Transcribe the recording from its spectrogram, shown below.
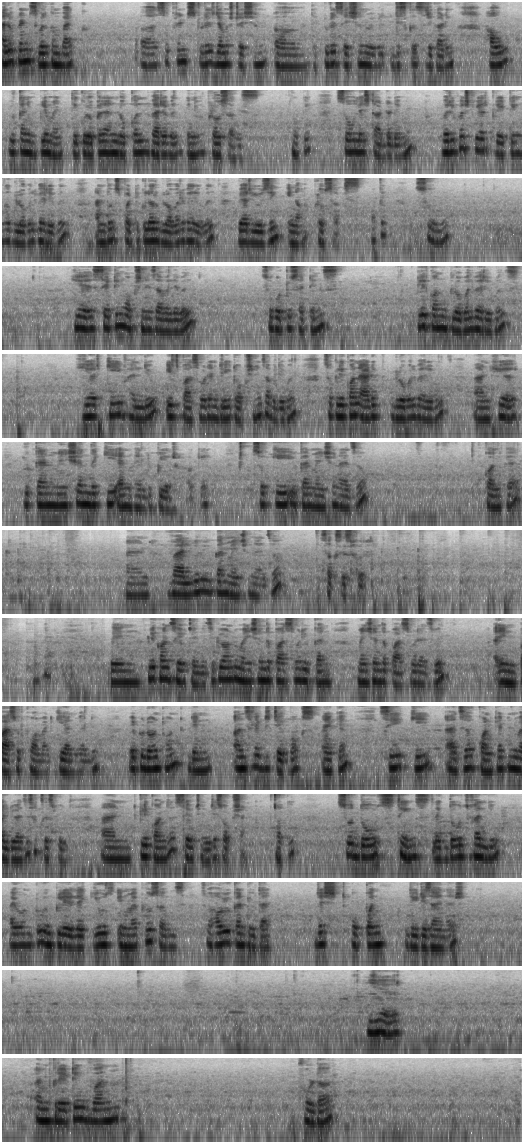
Hello friends, welcome back. Uh, so friends, today's demonstration, uh, today's session we will discuss regarding how you can implement the global and local variable in your flow service. Okay, so let's start the demo. Very first we are creating a global variable and those particular global variable we are using in our flow service. Okay, so here setting option is available. So go to settings, click on global variables Here key value is password and delete option is available. So click on add global variable and here you can mention the key and value pair. Okay. So key you can mention as a concat and value you can mention as a successful. Then click on save changes. If you want to mention the password you can mention the password as well in password format key and value. If you don't want, then unselect the checkbox and you can see key as a concat and value as a successful and click on the save changes option. Okay. So those things like those value I want to implement like use in my flow service. So how you can do that? Just open the designer here I'm creating one folder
